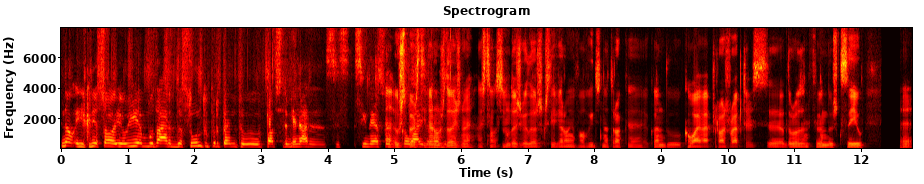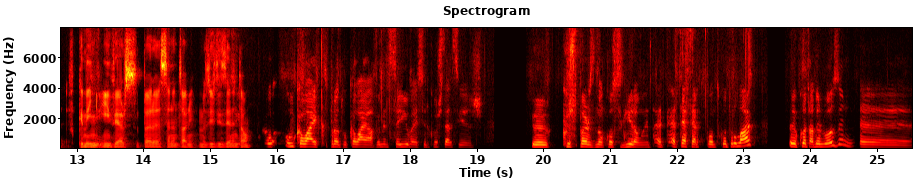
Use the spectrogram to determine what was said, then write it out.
Não, e queria só, eu ia mudar de assunto, portanto podes terminar se, se é Ah, os Spurs tiveram os DeRozan. dois, não é? São, são dois jogadores que estiveram envolvidos na troca quando o Kawhi vai para os Raptors. eh, O DeRozan foi um dos que saiu eh, caminho Sim. inverso para San António. Mas ias dizer então? o o Kawhi, pronto, o Kawhi obviamente saiu em circunstâncias eh, que os Spurs não conseguiram at- até certo ponto controlar. Eh, quanto ao DeRozan, eh,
